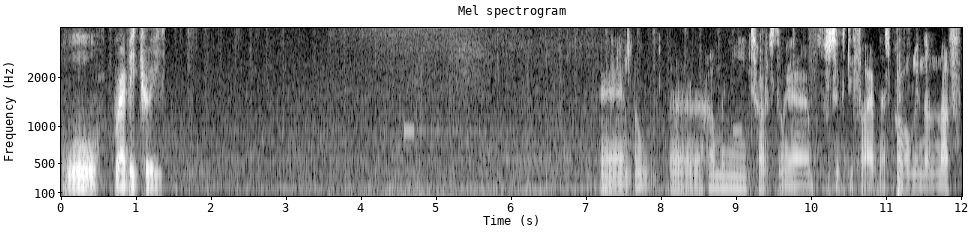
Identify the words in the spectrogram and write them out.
Whoa, rabbit trees. And oh, uh, how many turrets do I have? 65. That's probably not enough.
